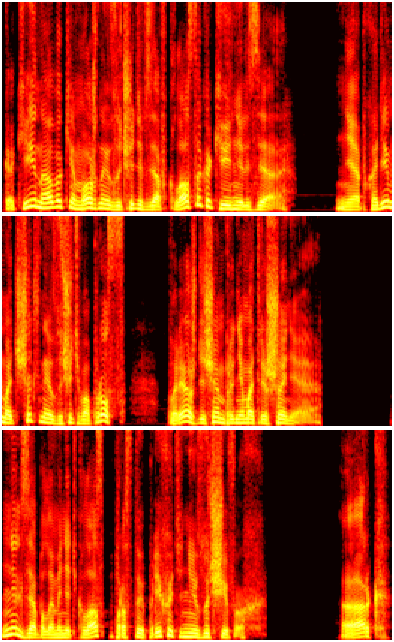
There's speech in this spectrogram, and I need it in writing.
Какие навыки можно изучить, взяв класс, а какие нельзя. Необходимо тщательно изучить вопрос, прежде чем принимать решение. Нельзя было менять класс по простой прихоти, не изучив их. Арк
